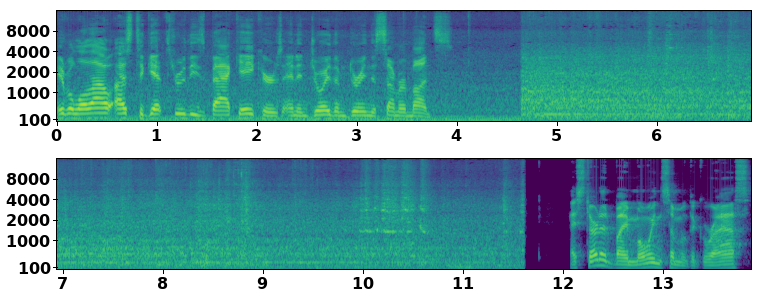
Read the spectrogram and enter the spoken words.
It will allow us to get through these back acres and enjoy them during the summer months. I started by mowing some of the grass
